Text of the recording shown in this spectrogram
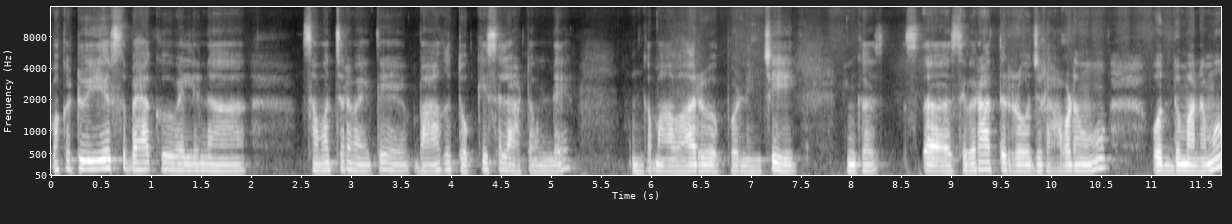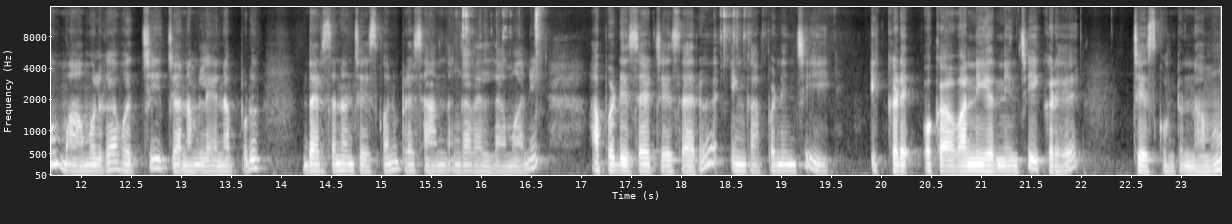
ఒక టూ ఇయర్స్ బ్యాక్ వెళ్ళిన సంవత్సరం అయితే బాగా తొక్కిసలాట ఉండే. ఇంకా మా వారు అప్పటి నుంచి ఇంకా శివరాత్రి రోజు రావడం వద్దు మనము. మామూలుగా వచ్చి జనం లేనప్పుడు దర్శనం చేసుకొని ప్రశాంతంగా వెళ్దాము అని అప్పుడు డిసైడ్ చేశారు. ఇంకా అప్పటి నుంచి ఇక్కడే ఒక వన్ ఇయర్ నుంచి ఇక్కడే చేసుకుంటున్నాము.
